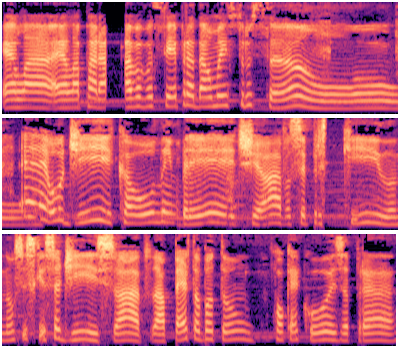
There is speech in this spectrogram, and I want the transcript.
Ela, ela parava você pra dar uma instrução, ou... É, ou dica, ou lembrete, ah, você precisa daquilo, não se esqueça disso, ah, aperta o botão qualquer coisa pra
